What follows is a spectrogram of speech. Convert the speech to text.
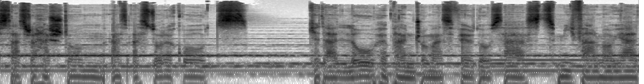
سطر هشتم از استور قدس که در لوح پنجم از فردوس است می‌فرماید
